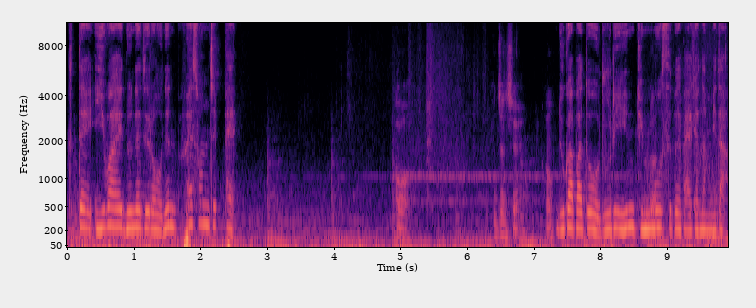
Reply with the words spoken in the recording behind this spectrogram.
그때 이화의 눈에 들어오는 훼손 지폐. 봐봐. 괜찮지? 어? 누가 봐도 루리인 뒷모습을 발견합니다.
